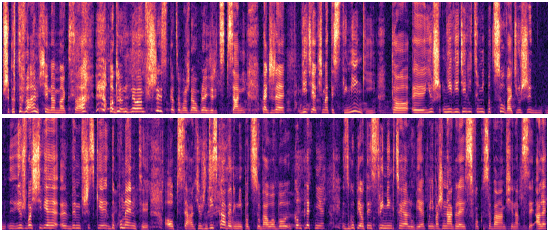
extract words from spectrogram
Przygotowałam się na maksa, oglądnęłam wszystko, co można obejrzeć z psami. Także wiecie, jak się ma te streamingi, to y, już nie wiedzieli, co mi podsuwać. Już, y, już właściwie y, bym wszystkie dokumenty o psach, już Discovery mi podsuwało, bo kompletnie zgłupiał ten streaming, co ja lubię, ponieważ nagle sfokusowałam się na psy. Ale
